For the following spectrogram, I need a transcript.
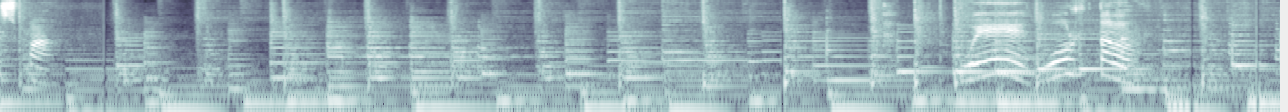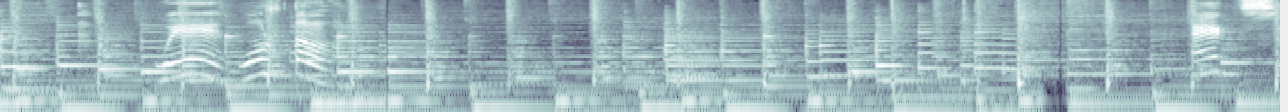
Vespa. W wortel. W wortel. X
